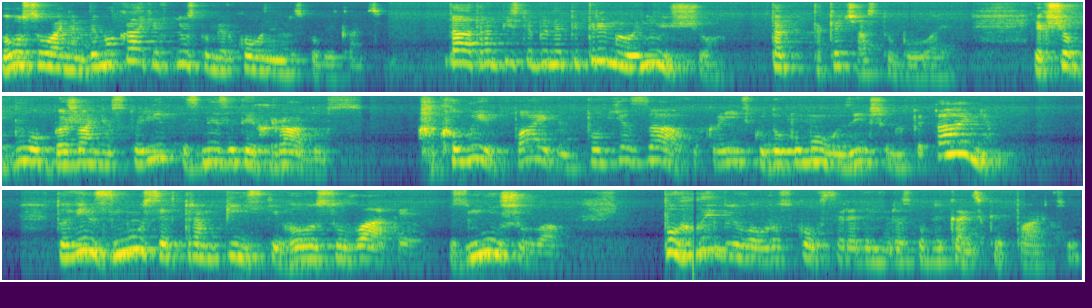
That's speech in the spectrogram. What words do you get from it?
голосуванням демократів плюс поміркованими республіканцями. Так, трампісти би не підтримали, ну і що? Так, таке часто буває. Якщо б було бажання сторін знизити градус, а коли Байден пов'язав українську допомогу з іншими питаннями, то він змусив трампістів голосувати, змушував, поглиблював розкол всередині республіканської партії.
